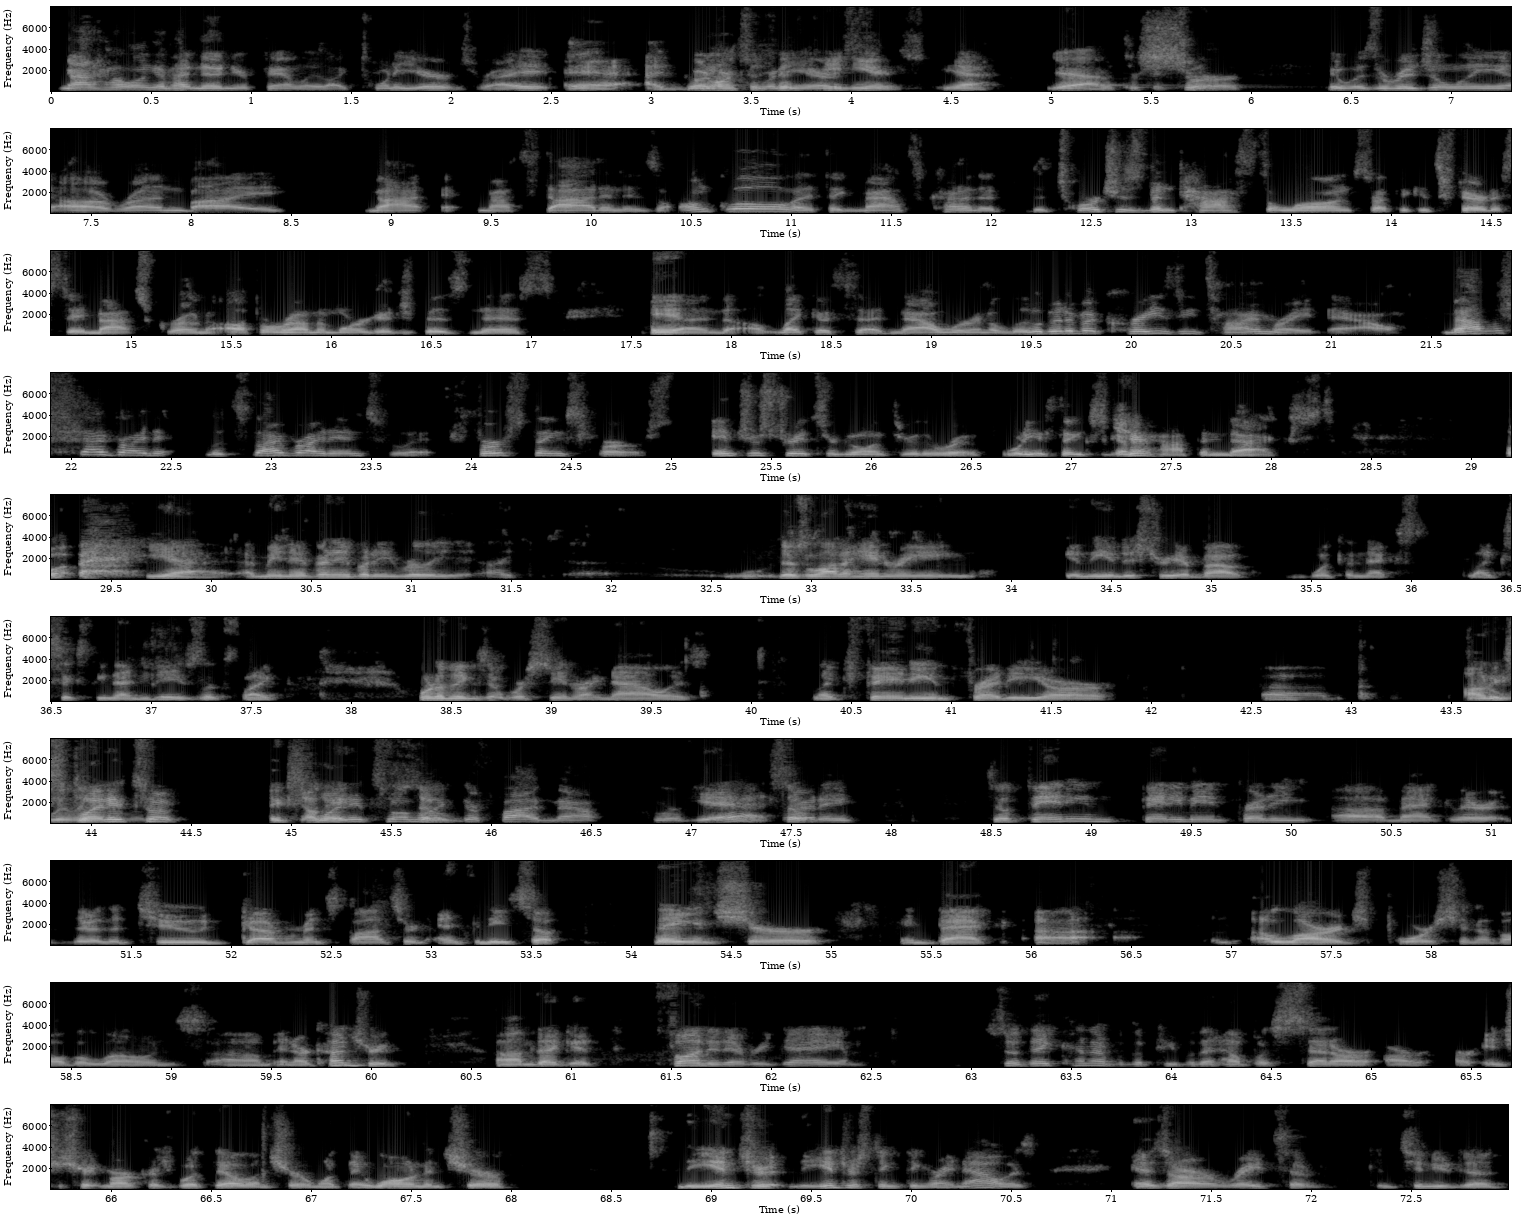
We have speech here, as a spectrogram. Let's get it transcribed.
Matt. How long have I known your family? Like twenty years, right? Yeah, north of 20 fifteen years? years. Yeah, Yeah, 15. sure. It was originally uh, run by Matt, Matt's dad and his uncle. I think Matt's kind of the, the torch has been passed along. So I think it's fair to say Matt's grown up around the mortgage business. And uh, like I said, now we're in a little bit of a crazy time right now. Matt, let's dive right in, let's dive right into it. First things first. Interest rates are going through the roof. What do you think's going to Sure. happen next? Well, yeah. I mean, if anybody really like, uh, w- there's a lot of hand wringing in the industry about what the next like 60, 90 days looks like. One of the things that we're seeing right now is like Fannie and Freddie are uh, unwilling. Explain it to him. Explain Okay, it to them so- like they're five now. Yeah, so- Freddie. So Fannie and Fannie Mae and Freddie uh, Mac, they're they're the two government sponsored entities. So they insure and back uh, a large portion of all the loans um, in our country um, that get funded every day. So they kind of the people that help us set our, our, our interest rate markers, what they'll insure and what they won't insure. The inter- the interesting thing right now is as our rates have continued to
